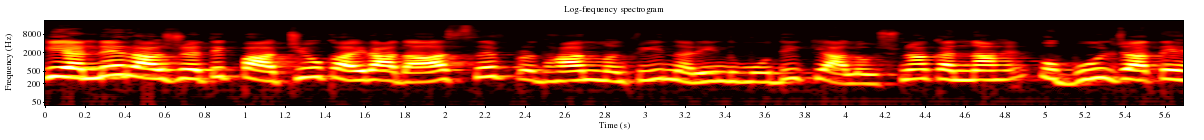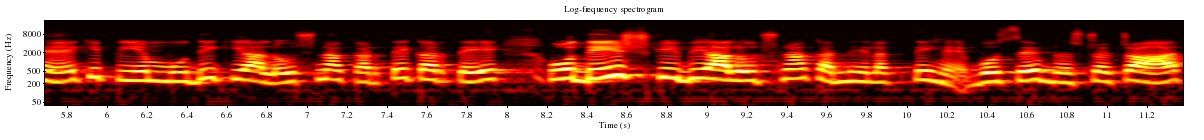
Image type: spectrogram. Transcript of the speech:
कि अन्य राजनीतिक पार्टियों का इरादा सिर्फ़ प्रधानमंत्री नरेंद्र मोदी की आलोचना करना है। वो भूल जाते हैं कि पीएम मोदी की आलोचना करते करते वो देश की भी आलोचना करने लगते हैं। वो सिर्फ़ भ्रष्टाचार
